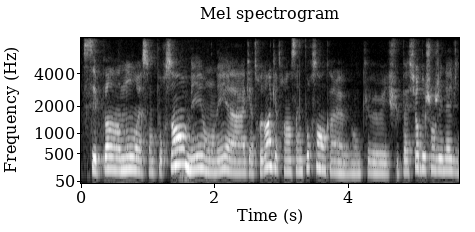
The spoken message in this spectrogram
C'est pas un non à 100%, mais on est à 80-85% quand même. Donc euh, je suis pas sûre de changer d'avis.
